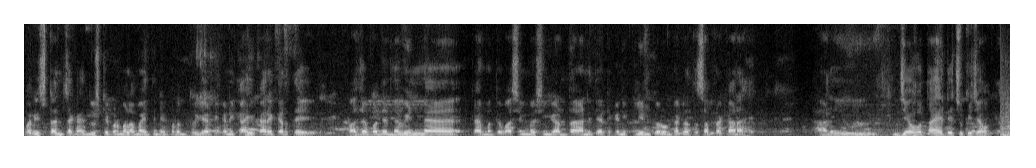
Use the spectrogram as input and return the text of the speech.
वरिष्ठांचा काय दृष्टिकोन मला माहिती नाही परंतु या ठिकाणी काही कार्यकर्ते भाजपमध्ये नवीन काय म्हणतो वॉशिंग मशीन घालता आणि त्या ठिकाणी क्लीन करून टाकला तसा प्रकार आहे. आणि जे होत आहे ते चुकीच्या होतं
